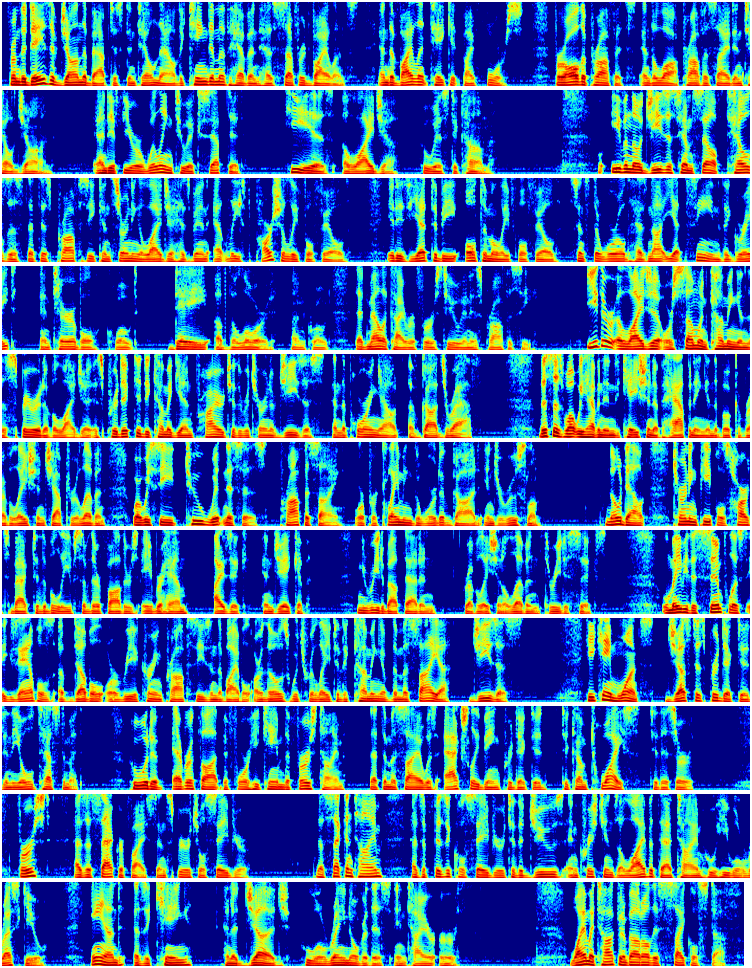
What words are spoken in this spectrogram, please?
From the days of John the Baptist until now, the kingdom of heaven has suffered violence, and the violent take it by force. For all the prophets and the law prophesied until John. And if you are willing to accept it, he is Elijah who is to come. Well, even though Jesus himself tells us that this prophecy concerning Elijah has been at least partially fulfilled, it is yet to be ultimately fulfilled, since the world has not yet seen the great and terrible, quote, day of the Lord, unquote, that Malachi refers to in his prophecy. Either Elijah or someone coming in the spirit of Elijah is predicted to come again prior to the return of Jesus and the pouring out of God's wrath. This is what we have an indication of happening in the book of Revelation, chapter 11, where we see two witnesses prophesying or proclaiming the word of God in Jerusalem. No doubt turning people's hearts back to the beliefs of their fathers Abraham, Isaac, and Jacob. You read about that in Revelation 11, 3 to 6. Well, maybe the simplest examples of double or reoccurring prophecies in the Bible are those which relate to the coming of the Messiah, Jesus. He came once, just as predicted in the Old Testament. Who would have ever thought before he came the first time that the Messiah was actually being predicted to come twice to this earth? First, as a sacrifice and spiritual Savior. The second time, as a physical Savior to the Jews and Christians alive at that time who he will rescue, and as a king and a judge who will reign over this entire earth. Why am I talking about all this cycle stuff?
